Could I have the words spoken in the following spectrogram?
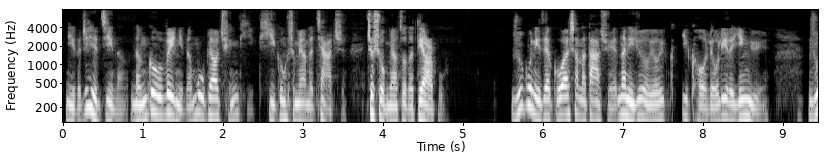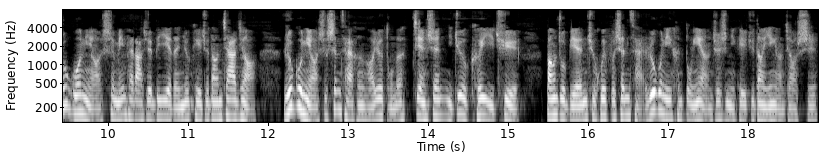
你的这些技能能够为你的目标群体提供什么样的价值？这是我们要做的第二步。如果你在国外上的大学，那你就有一口流利的英语。如果你要是名牌大学毕业的，你就可以去当家教；如果你要是身材很好又懂得健身，你就可以去帮助别人去恢复身材；如果你很懂营养知识，你可以去当营养教师。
